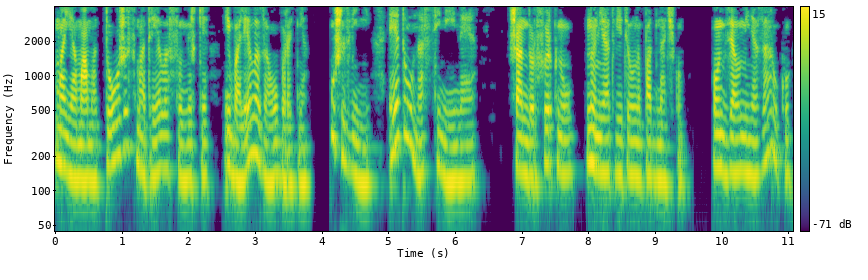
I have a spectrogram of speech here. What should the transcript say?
моя мама тоже смотрела «Сумерки» и болела за оборотня. Уж извини, это у нас семейное. Шандор фыркнул, но не ответил на подначку. Он взял меня за руку,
